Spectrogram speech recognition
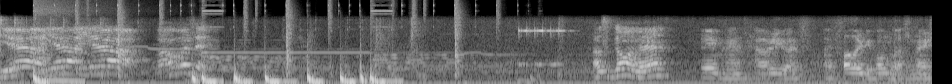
Yeah, yeah, yeah. How was it? How's it going, man? Hey man, how are you? I, I followed you home last night.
